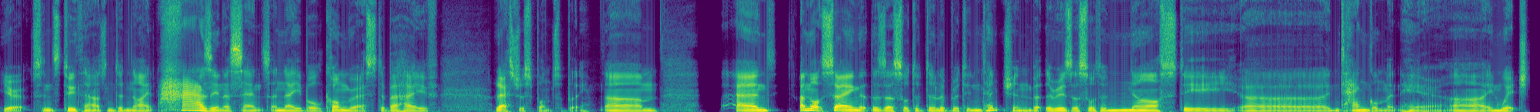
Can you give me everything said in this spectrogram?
Europe since 2009 has, in a sense, enabled Congress to behave less responsibly. Um, and I'm not saying that there's a sort of deliberate intention, but there is a sort of nasty uh, entanglement here uh, in which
